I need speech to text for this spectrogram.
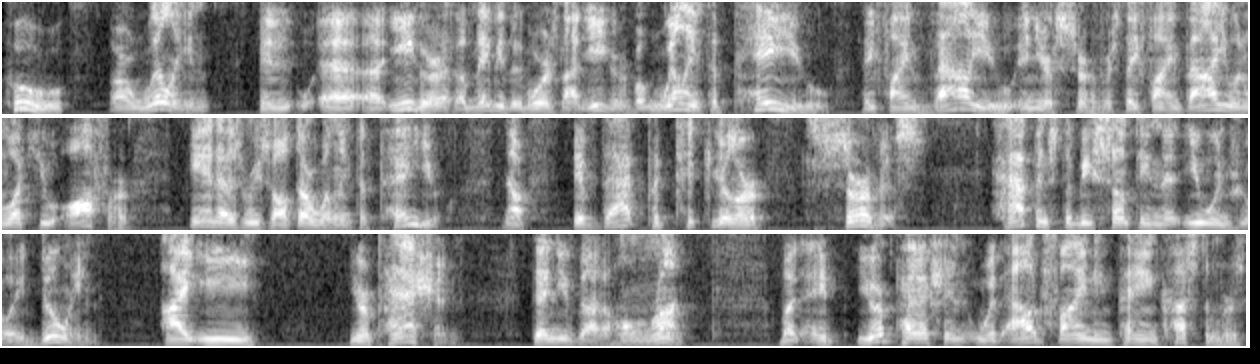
who are willing and uh, uh, eager, maybe the word's not eager, but willing to pay you. They find value in your service, they find value in what you offer, and as a result, are willing to pay you. Now, if that particular service happens to be something that you enjoy doing, i.e., your passion, then you've got a home run. But a, your passion without finding paying customers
